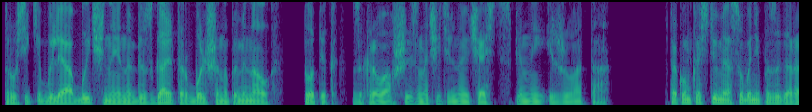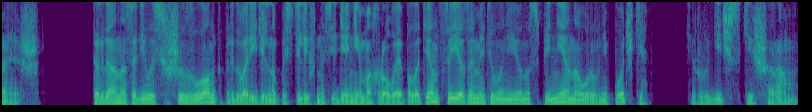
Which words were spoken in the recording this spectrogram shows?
Трусики были обычные, но бюстгальтер больше напоминал топик, закрывавший значительную часть спины и живота. В таком костюме особо не позагораешь. Когда она садилась в шезлонг, предварительно постелив на сиденье махровое полотенце, я заметил у нее на спине, на уровне почки, хирургический шрам.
